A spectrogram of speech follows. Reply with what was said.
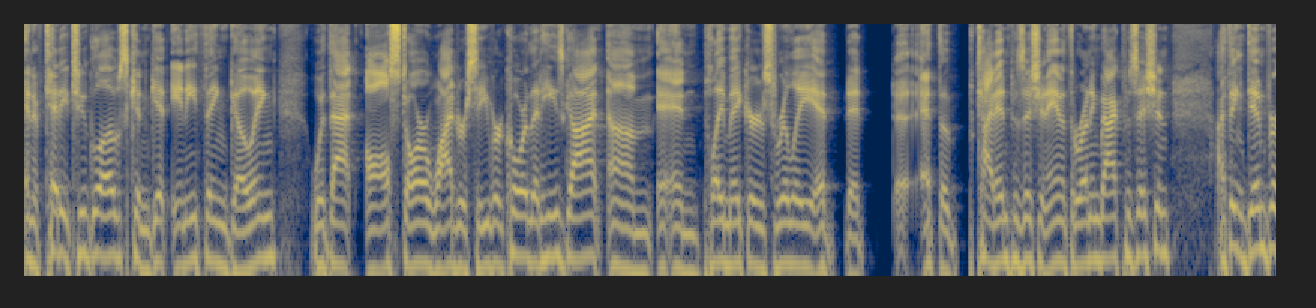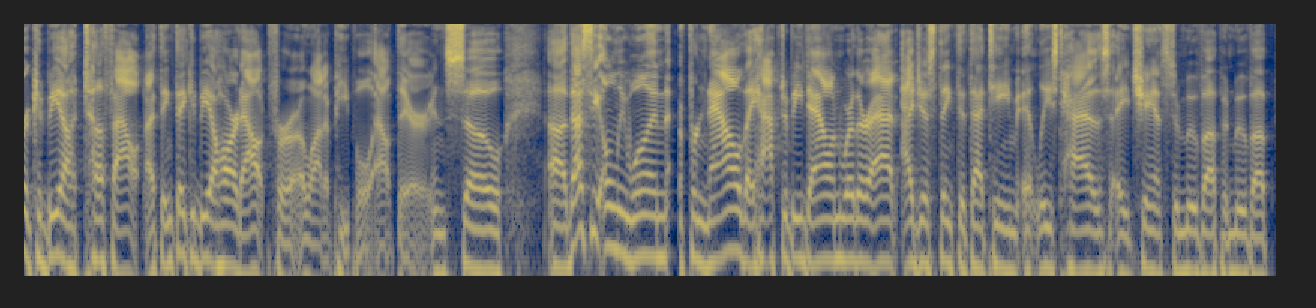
And if Teddy Two Gloves can get anything going with that all star wide receiver corps that he's got, um, and playmakers really at at at the tight end position and at the running back position, I think Denver could be a tough out. I think they could be a hard out for a lot of people out there. And so uh, that's the only one for now. They have to be down where they're at. I just think that that team at least has a chance to move up and move up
